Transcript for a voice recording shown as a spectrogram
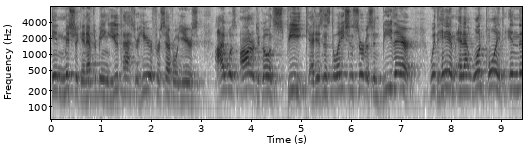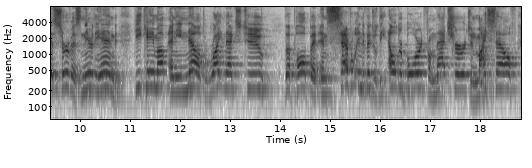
in Michigan after being youth pastor here for several years, I was honored to go and speak at his installation service and be there with him. And at one point in this service, near the end, he came up and he knelt right next to the pulpit, and several individuals, the elder board from that church, and myself,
